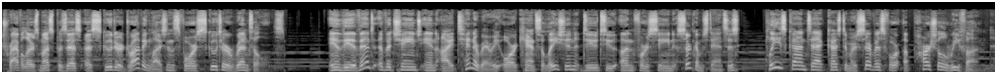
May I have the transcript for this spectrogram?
Travelers must possess a scooter driving license for scooter rentals. In the event of a change in itinerary or cancellation due to unforeseen circumstances, please contact customer service for a partial refund.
